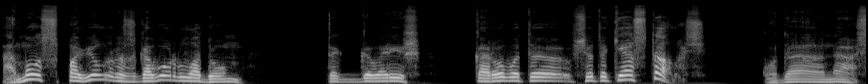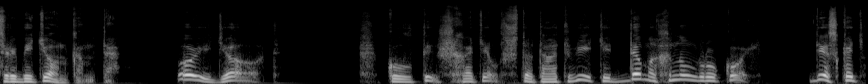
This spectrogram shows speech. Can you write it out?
а Мос повел разговор ладом. Так говоришь, корова-то все-таки осталась. Куда она с ребятенком-то? Уйдет. Култыш хотел что-то ответить, да махнул рукой. Дескать,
